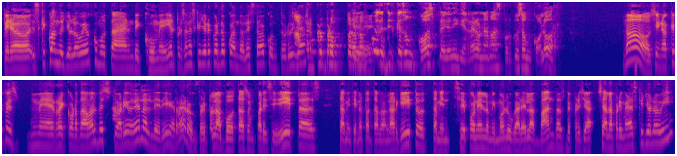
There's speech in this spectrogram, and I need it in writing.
Pero es que cuando yo lo veo como tan de comedia, el personaje es que yo recuerdo cuando él estaba con Toru No, Yano. pero pero, pero- pero no Eh. puedes decir que es un cosplay de Eddie Guerrero nada más porque usa un color. No, sino que pues me recordaba el vestuario de de Eddie Guerrero. Por ejemplo, las botas son pareciditas, también tiene el pantalón larguito, también se pone en los mismos lugares las bandas. Me parecía, o sea, la primera vez que yo lo vi,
